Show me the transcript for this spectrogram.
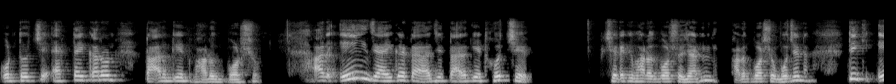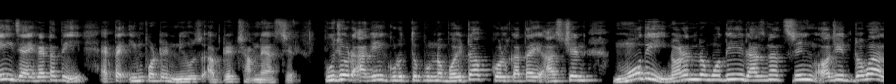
করতে হচ্ছে একটাই কারণ টার্গেট ভারতবর্ষ। আর এই জায়গাটা যে টার্গেট হচ্ছে সেটা কি ভারতবর্ষ জানেন ভারতবর্ষ বোঝে না? ঠিক এই জায়গাটাতেই একটা ইম্পর্টেন্ট নিউজ আপডেট সামনে আসছে। পুজোর আগেই গুরুত্বপূর্ণ বৈঠক, কলকাতায় আসছেন মোদি, নরেন্দ্র মোদি, রাজনাথ সিং, অজিত ডোভাল,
